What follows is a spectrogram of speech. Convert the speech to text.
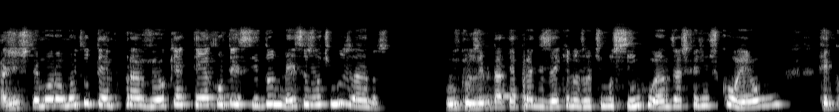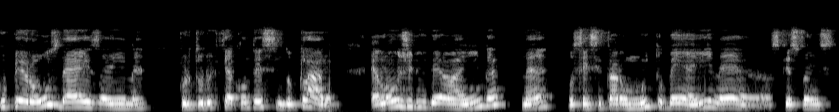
a gente demorou muito tempo para ver o que tem acontecido nesses últimos anos. Inclusive, dá até para dizer que nos últimos cinco anos, acho que a gente correu, recuperou uns 10 aí, né? Por tudo que tem acontecido. Claro, é longe do ideal ainda, né? Vocês citaram muito bem aí, né? As questões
